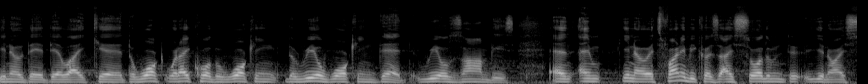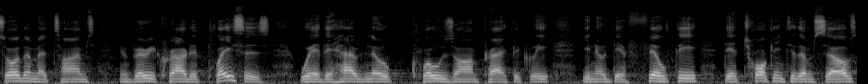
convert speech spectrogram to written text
you know, they're, they're like uh, the walk, what I call the walking, the real walking dead, real zombies. And, and, you know, it's funny because I saw them, do, you know, I saw them at times in very crowded places where they have no clothes on practically. You know, they're filthy, they're talking to themselves,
